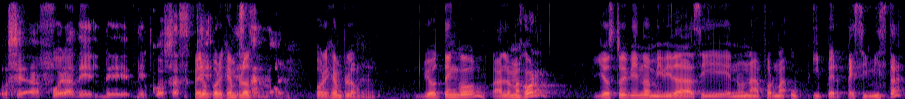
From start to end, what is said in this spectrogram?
O sea, fuera de, de- de cosas Pero, que por ejemplo, están mal. Por ejemplo, yo tengo, a lo mejor, yo estoy viendo mi vida así en una forma hiper pesimista,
